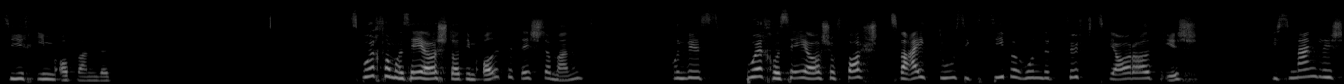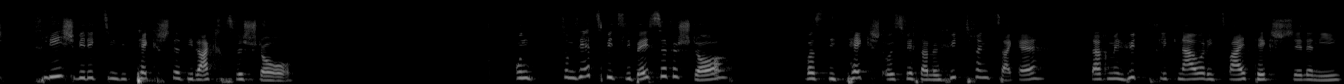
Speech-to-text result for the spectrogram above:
sich ihm abwendet. Das Buch von Hosea steht im Alten Testament und weil das Buch Hosea schon fast 2750 Jahre alt ist, ist es manchmal ein schwierig, um die Texte direkt zu verstehen. Und um es jetzt ein bisschen besser zu verstehen, was die Texte uns vielleicht auch noch heute sagen können, tauchen wir heute ein bisschen genauer in zwei Textstellen ein,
